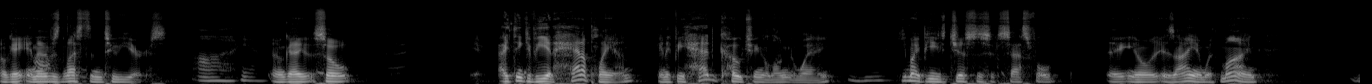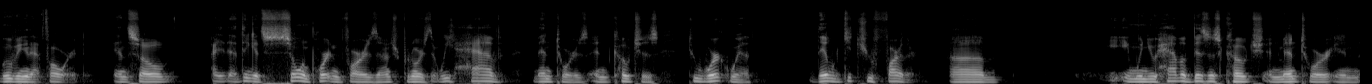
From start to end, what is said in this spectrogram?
Okay. And Wow. it was less than two years. uh yeah Okay, so I think if he had had a plan and if he had coaching along the way, mm-hmm. he might be just as successful, uh, you know, as I am with mine, moving that forward. And so I, I think it's so important for as entrepreneurs that we have mentors and coaches to work with. They'll get you farther. Um, when you have a business coach and mentor in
